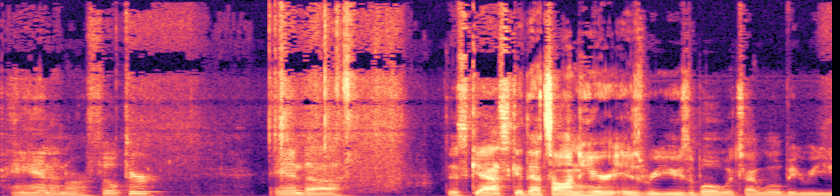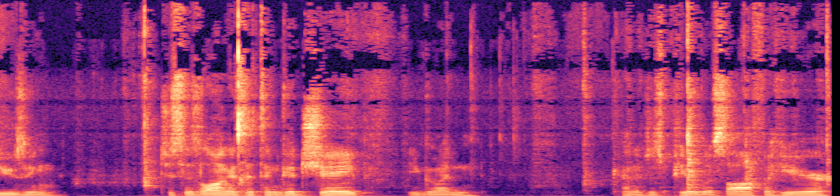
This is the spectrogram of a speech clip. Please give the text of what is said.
pan and our filter. And uh, this gasket that's on here is reusable, which I will be reusing. Just as long as it's in good shape, you go ahead and kind of just peel this off of here.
